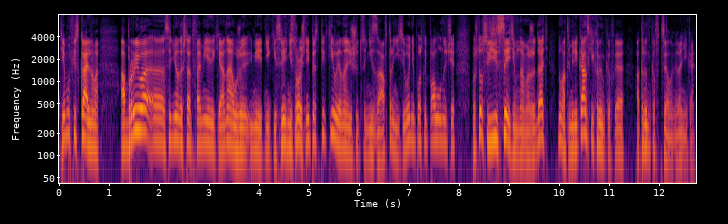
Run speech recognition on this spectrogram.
тему фискального обрыва э, Соединенных Штатов Америки. Она уже имеет некие среднесрочные перспективы, она решится не завтра, не сегодня после полуночи. Вот что в связи с этим нам ожидать, ну, от американских рынков и от рынков в целом, Вероника?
